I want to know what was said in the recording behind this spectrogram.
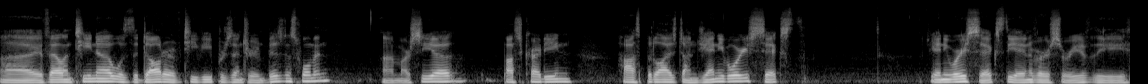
Uh, Valentina was the daughter of TV presenter and businesswoman uh, Marcia Boscardin, hospitalized on January 6th. January 6th, the anniversary of the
